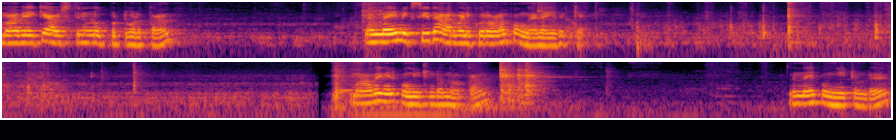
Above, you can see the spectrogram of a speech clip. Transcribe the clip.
മാവിലേക്ക് ആവശ്യത്തിനുള്ള ഉപ്പിട്ട് കൊടുക്കാം. നന്നായി മിക്സ് ചെയ്ത് ആറ് മണിക്കൂറോളം പൊങ്ങാനായി വയ്ക്കാം മാവ് എങ്ങനെ പൊങ്ങിയിട്ടുണ്ടെന്ന് നോക്കാം. നന്നായി പൊങ്ങിയിട്ടുണ്ട്.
